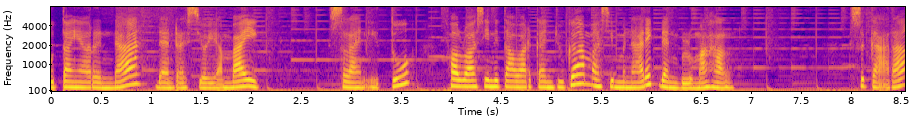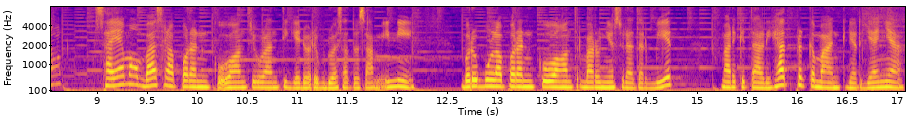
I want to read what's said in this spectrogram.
utang yang rendah, dan rasio yang baik. Selain itu, valuasi yang ditawarkan juga masih menarik dan belum mahal. Sekarang, saya mau bahas laporan keuangan triwulan 3 2021 saham ini. Berhubung laporan keuangan terbarunya sudah terbit, mari kita lihat perkembangan kinerjanya.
